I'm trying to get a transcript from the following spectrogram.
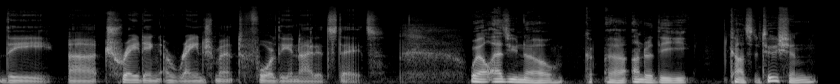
the uh, trading arrangement for the United States? Well, as you know, uh, under the Constitution,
